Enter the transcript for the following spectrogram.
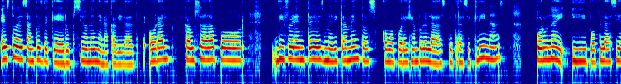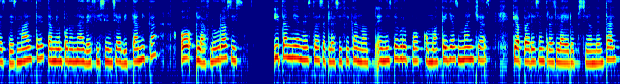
Esto es antes de que erupcionen en la cavidad oral, causada por diferentes medicamentos, como por ejemplo las tetraciclinas, por una hipoplasia de esmalte, también por una deficiencia vitámica o la fluorosis. Y también estas se clasifican en este grupo como aquellas manchas que aparecen tras la erupción dental,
